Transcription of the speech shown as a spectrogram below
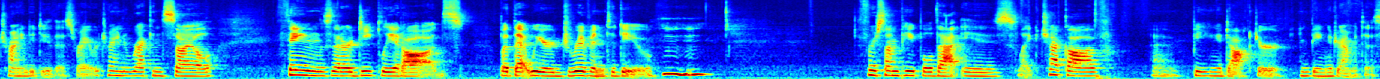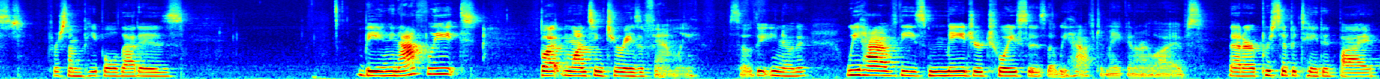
trying to do this, right? We're trying to reconcile things that are deeply at odds, but that we are driven to do. Mm-hmm. For some people, that is like Chekhov, uh, being a doctor and being a dramatist. For some people, that is being an athlete but wanting to raise a family. So that you know, the, we have these major choices that we have to make in our lives that are precipitated by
